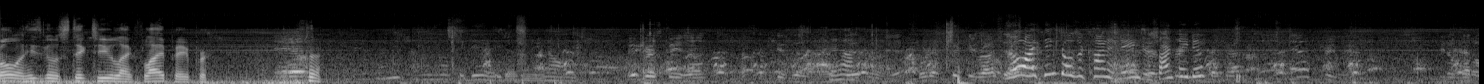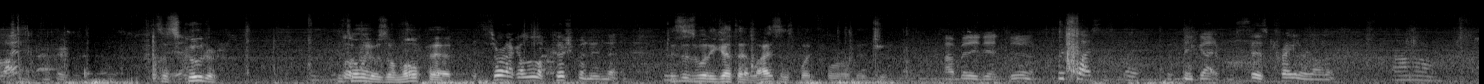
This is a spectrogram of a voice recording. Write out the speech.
rolling, he's gonna stick to you like flypaper. Yeah. I don't know if he did. He doesn't even know. Here's your speed, huh? Yeah. We're just 50. No, I think those are kind of dangerous, aren't they, dude? You don't have a license. It's a scooter. He told me it was a moped. It's sort of like a little Cushman, isn't it? This is what he got that license plate for, I bet you. I bet he did too. Which license plate? He got it says trailer on it. Oh.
